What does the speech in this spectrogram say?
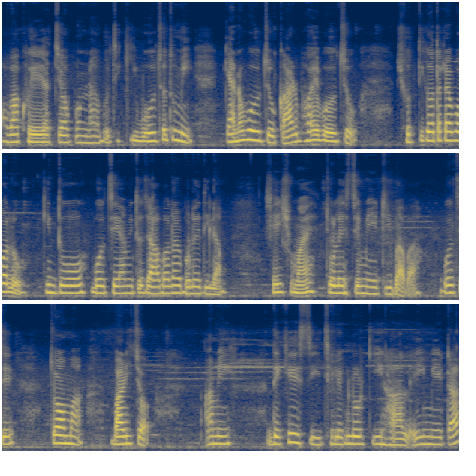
অবাক হয়ে যাচ্ছে অপর্ণা। বলছি, কি বলছো তুমি? কেন বলছো? কার ভয়ে বলছো? সত্যি কথাটা বলো। কিন্তু ও বলছে, আমি তো যা বলার বলে দিলাম। সেই সময় চলে এসছে মেয়েটির বাবা। বলছে, চ মা, বাড়ি চ। আমি দেখে এসেছি ছেলেগুলোর কি হাল। এই মেয়েটা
